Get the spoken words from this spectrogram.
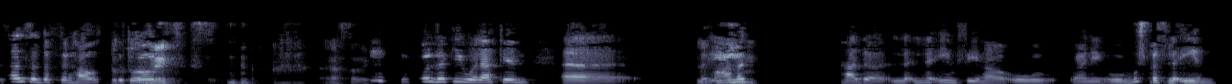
مسلسل دكتور هاوس دكتور بيت آه، سوري دكتور ذكي ولكن آه لئيم. هذا ل- لئيم فيها ويعني ومش بس لئيم.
